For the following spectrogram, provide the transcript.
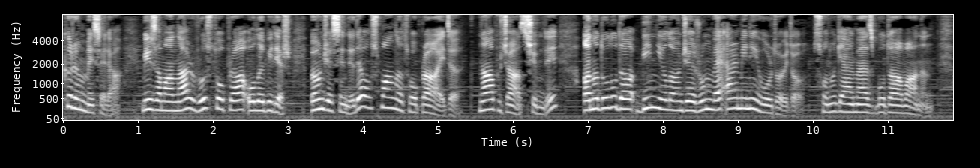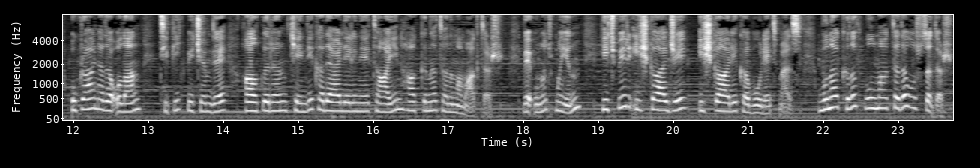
Kırım mesela bir zamanlar Rus toprağı olabilir. Öncesinde de Osmanlı toprağıydı. Ne yapacağız şimdi? Anadolu da bin yıl önce Rum ve Ermeni yurduydu. Sonu gelmez bu davanın. Ukrayna'da olan tipik biçimde halkların kendi kaderlerini tayin hakkını tanımamaktır. Ve unutmayın hiçbir işgalci işgali kabul etmez. Buna kılıf bulmakta da ustadır.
